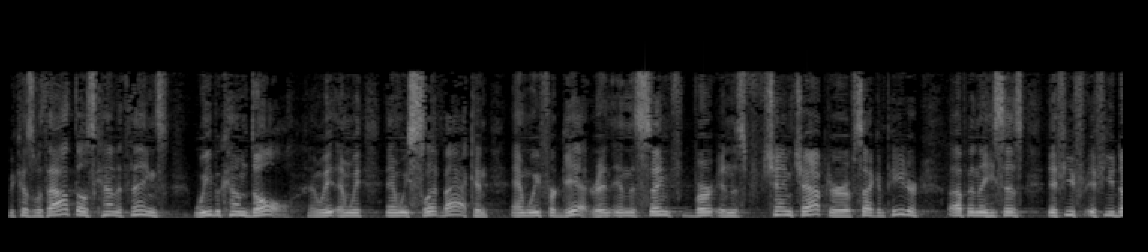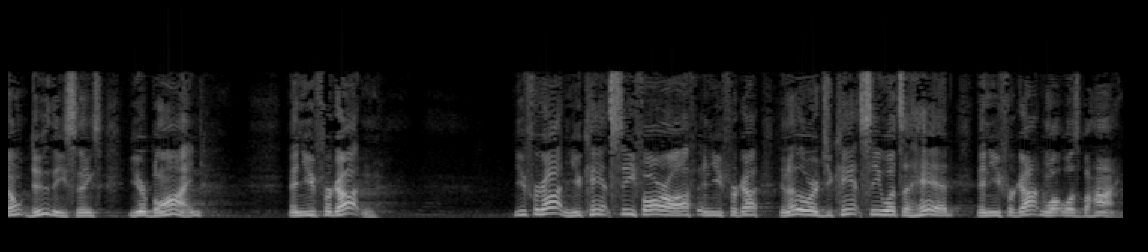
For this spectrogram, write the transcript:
Because without those kind of things, we become dull and we and we and we slip back and, and we forget. In, in the same in this same chapter of Second Peter, up in the, he says, if you if you don't do these things, you're blind, and you've forgotten. You've forgotten. You can't see far off, and you forgot. In other words, you can't see what's ahead, and you've forgotten what was behind.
